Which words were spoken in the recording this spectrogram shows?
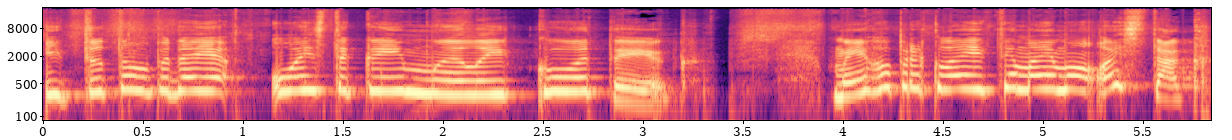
І тут нам випадає ось такий милий котик. Ми його приклеїти маємо ось так.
